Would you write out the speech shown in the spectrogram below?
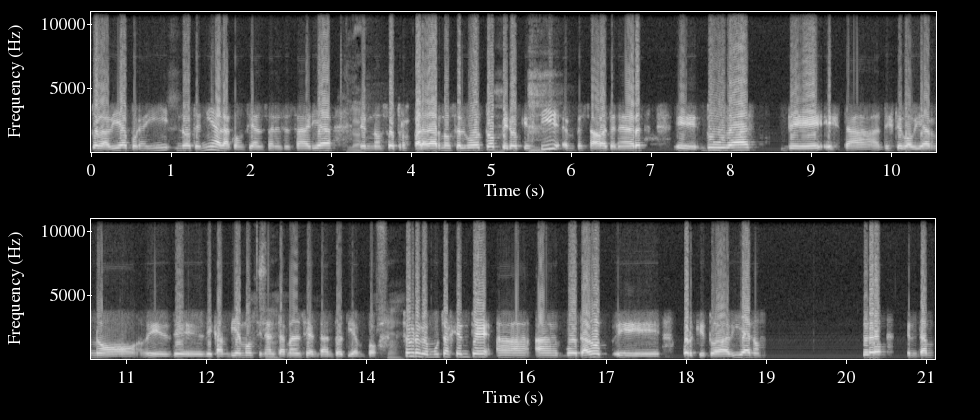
todavía por ahí no tenía la confianza necesaria en nosotros para darnos el voto, pero que sí empezaba a tener eh, dudas de esta de este gobierno eh, de, Cambiemos sin alternancia en tanto tiempo. Yo creo que mucha gente ha, votado eh, porque todavía no intentamos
